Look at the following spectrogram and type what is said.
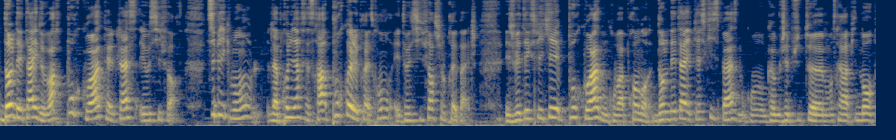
dans le détail de voir pourquoi telle classe est aussi forte. Typiquement, la première, ce sera pourquoi le prêtre ombre est aussi fort sur le pré-patch. Et je vais t'expliquer pourquoi. Donc, on va prendre dans le détail qu'est-ce qui se passe. Donc, comme j'ai pu te montrer rapidement,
